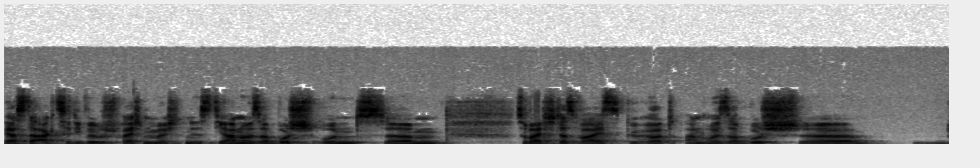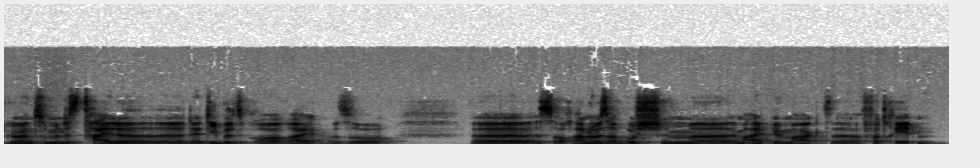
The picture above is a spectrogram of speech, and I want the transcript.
erste Aktie, die wir besprechen möchten, ist die Anhäuser Busch. Und soweit ich das weiß, gehört Anhäuser Busch äh, gehören zumindest Teile äh, der Diebels Brauerei. Also äh, ist auch Anhäuser Busch im, äh, im Altbiermarkt vertreten.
